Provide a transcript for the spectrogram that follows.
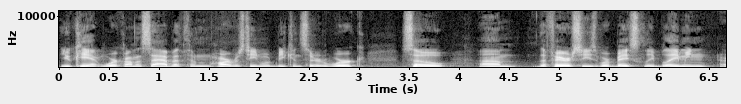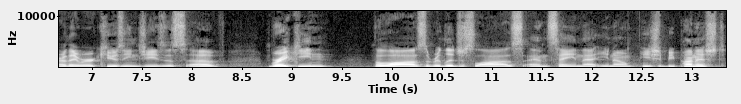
you can't work on the Sabbath, and harvesting would be considered work. So um, the Pharisees were basically blaming, or they were accusing Jesus of breaking the laws, the religious laws, and saying that you know he should be punished,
